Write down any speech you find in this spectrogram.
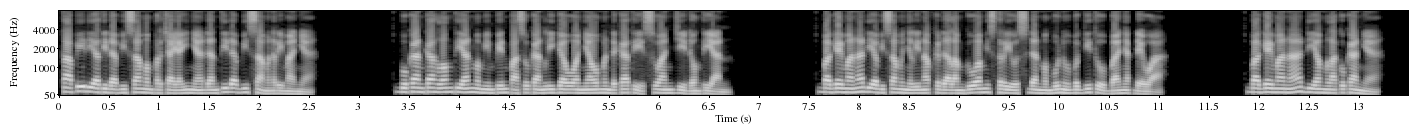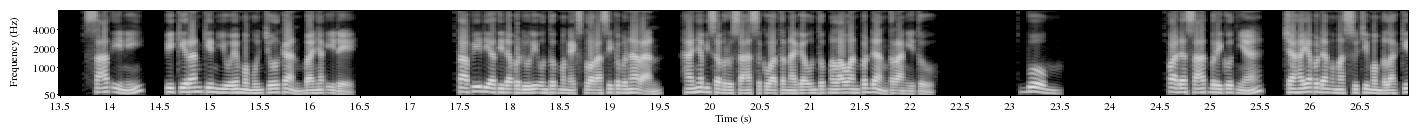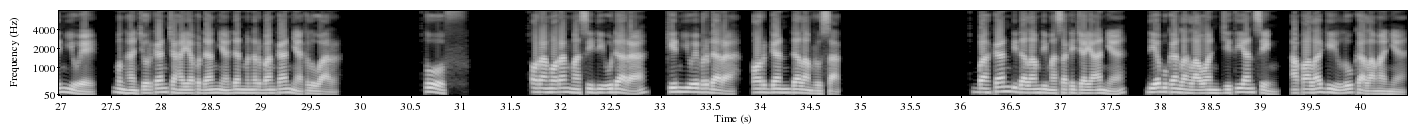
Tapi dia tidak bisa mempercayainya dan tidak bisa menerimanya. Bukankah Long Tian memimpin pasukan Liga Wanyao mendekati Suanji Tian? Bagaimana dia bisa menyelinap ke dalam gua misterius dan membunuh begitu banyak dewa? Bagaimana dia melakukannya? Saat ini, pikiran Qin Yue memunculkan banyak ide. Tapi dia tidak peduli untuk mengeksplorasi kebenaran, hanya bisa berusaha sekuat tenaga untuk melawan pedang terang itu. Boom! Pada saat berikutnya, cahaya pedang emas suci membelah Qin Yue, menghancurkan cahaya pedangnya dan menerbangkannya keluar. Uff! Orang-orang masih di udara, Qin Yue berdarah, organ dalam rusak. Bahkan di dalam di masa kejayaannya, dia bukanlah lawan Jitian Sing, apalagi luka lamanya.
